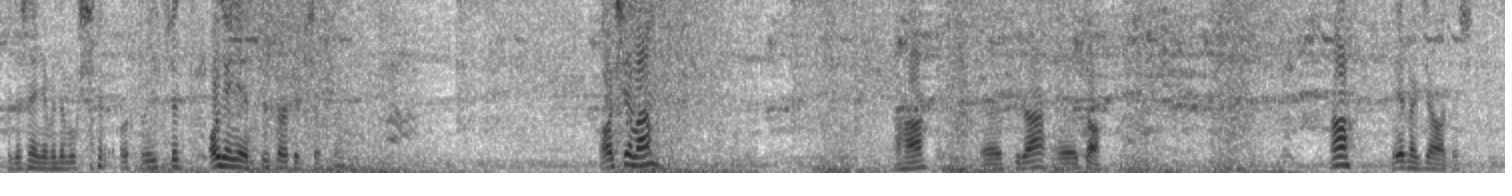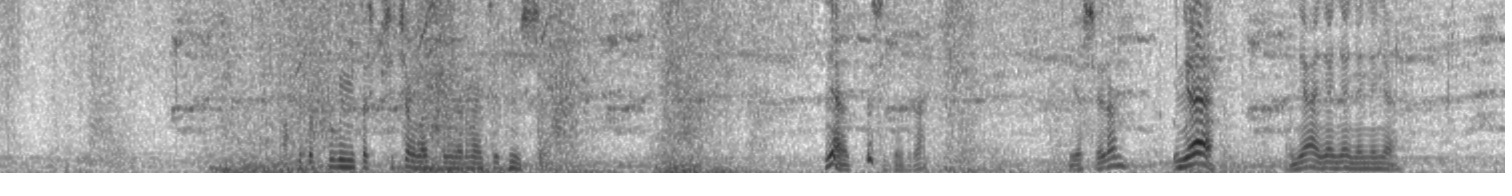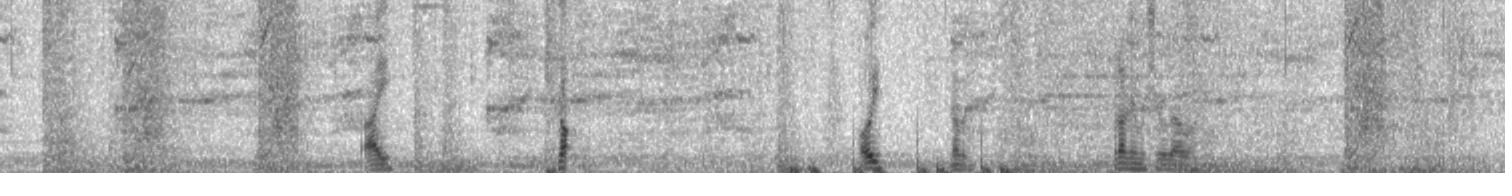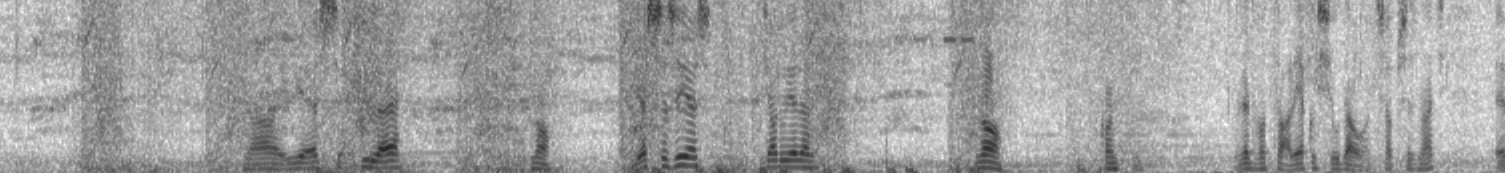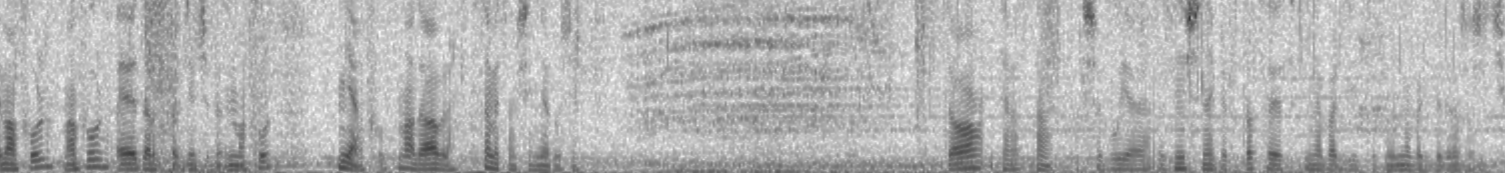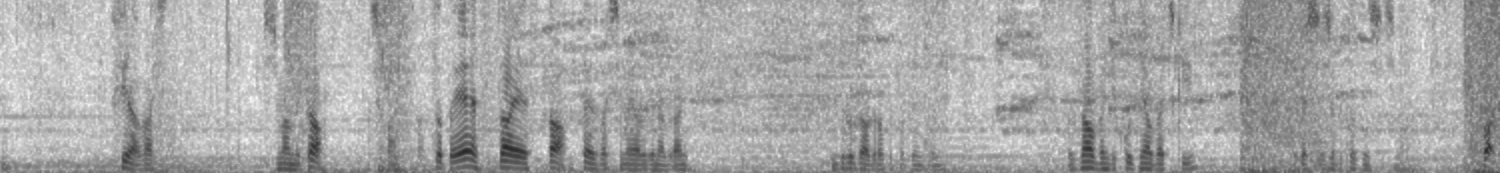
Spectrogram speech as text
Chociaż nie, nie będę mógł się ochronić przed... O nie, nie, z tym to lepiej przestanę. O, siema! Aha, e, chwila, e, to. O, jednak działa też. A tylko spróbuj mi coś przyciągnąć, to normalnie cię zniszczy. Nie, to też jest dobre. Jeszcze jeden? O nie! O nie, nie, nie, nie, nie, nie. Aj. Oj. Dobra. Prawie mu się udało. Dalej, jeszcze chwilę. No. Jeszcze żyjesz? Dziadu jeden. No. W końcu. Ledwo co, ale jakoś się udało, trzeba przyznać. E, mam full? Mam full? E, zaraz sprawdzimy, czy mam full. Miałem full. No dobra. W sumie tam się nie różni. To i teraz tak. Potrzebuję zniszczyć najpierw to, co jest tutaj najbardziej, co najbardziej zagraża życiu. Chwila, właśnie. Przecież mamy to, proszę państwa. Co to jest? To jest to. To jest właśnie moja ulubiona broń. Druga od razu po tym tym. Znowu będzie kłótnia o beczki. Tylko jeszcze, żeby to zniszczyć. Chodź!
